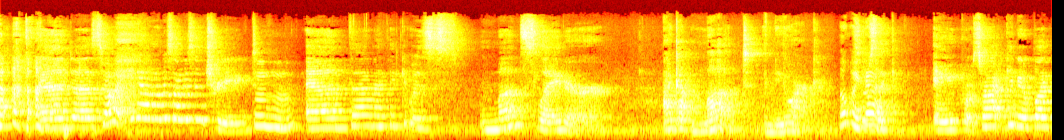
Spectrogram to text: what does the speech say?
And uh, so, you know, I was I was intrigued, and then I think it was months later, I got mugged in New York. Oh my so It was like April. So I, you know, like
